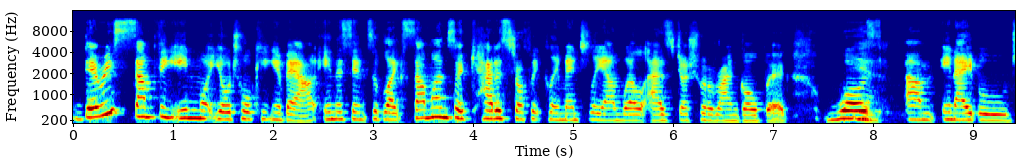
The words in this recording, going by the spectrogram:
there is something in what you're talking about in the sense of like someone so catastrophically mentally unwell as Joshua Ryan Goldberg was yeah. um, enabled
